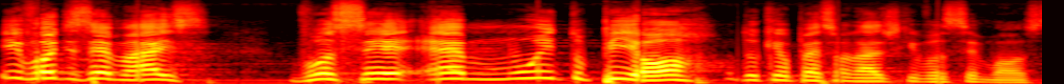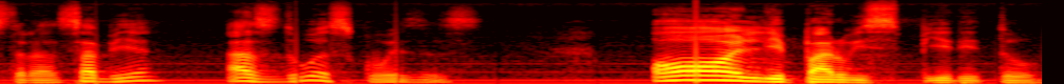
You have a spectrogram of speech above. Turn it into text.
E vou dizer mais: você é muito pior do que o personagem que você mostra, sabia? As duas coisas. Olhe para o espírito.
